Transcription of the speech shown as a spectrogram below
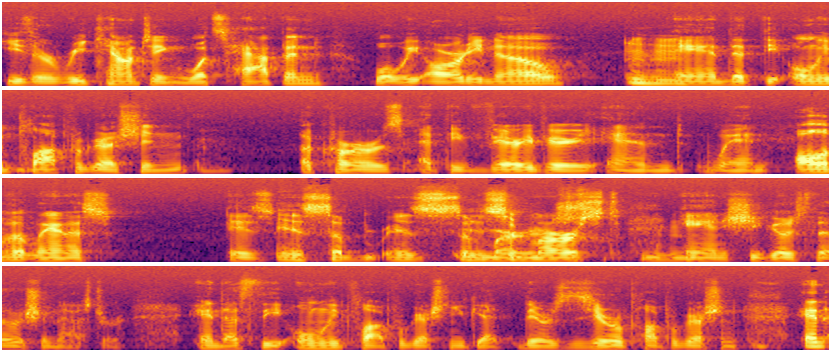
either recounting what's happened, what we already know, Mhm. and that the only plot progression occurs at the very, very end when all of Atlantis is Is sub is is submerged. submersed Mhm. and she goes to the ocean master and that's the only plot progression you get. There's zero plot progression, and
